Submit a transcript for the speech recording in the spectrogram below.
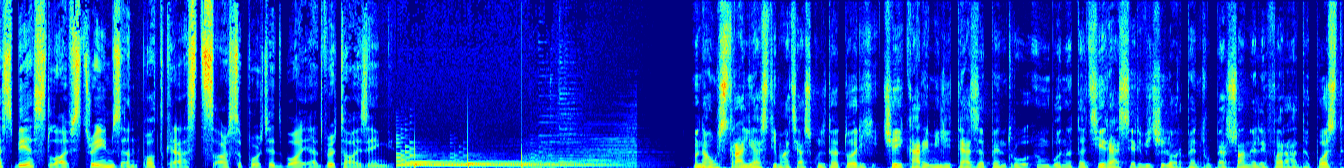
SBS live streams and podcasts are supported by advertising. În Australia, stimați ascultători, cei care militează pentru îmbunătățirea serviciilor pentru persoanele fără adăpost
